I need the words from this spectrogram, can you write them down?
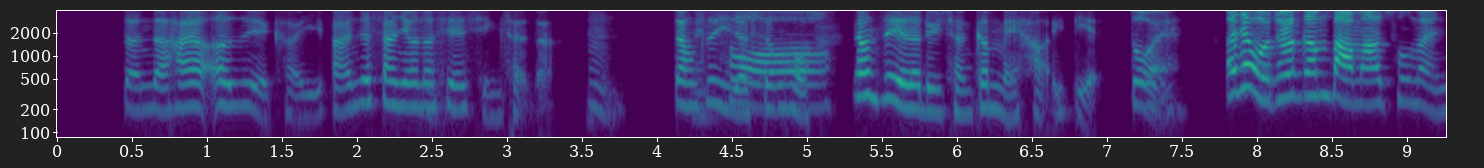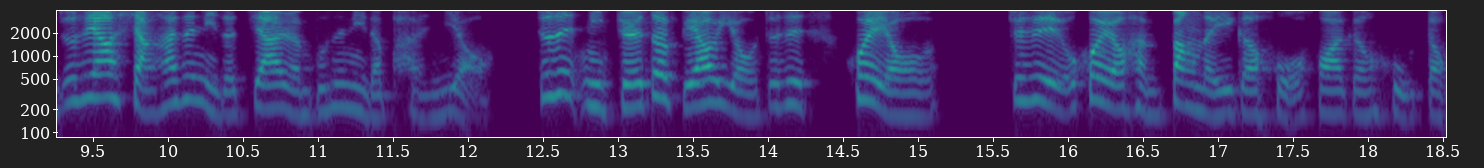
真的，还有二日也可以，反正就善用那些行程的、啊，嗯。让自己的生活，哦、让自己的旅程更美好一点。对，嗯、而且我觉得跟爸妈出门，就是要想他是你的家人，不是你的朋友。就是你绝对不要有，就是会有，就是会有很棒的一个火花跟互动，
